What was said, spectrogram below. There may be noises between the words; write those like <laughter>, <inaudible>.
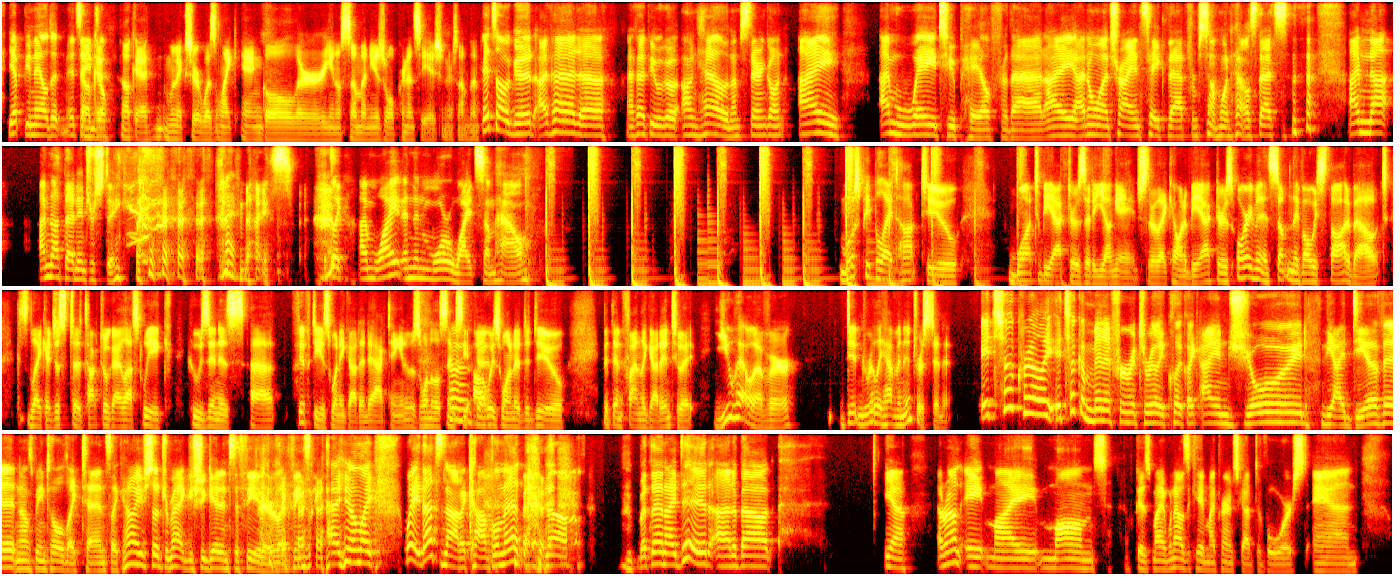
Yep, you nailed it. It's Angel. Okay. okay. We'll make sure it wasn't like Angle or, you know, some unusual pronunciation or something. It's all good. I've had uh I've had people go Angel and I'm staring going, I I'm way too pale for that. I I don't want to try and take that from someone else. That's <laughs> I'm not I'm not that interesting. <laughs> <laughs> nice. It's like I'm white and then more white somehow. Most people I talk to want to be actors at a young age. They're like, I want to be actors, or even it's something they've always thought about. Like I just uh, talked to a guy last week who's in his uh, 50s when he got into acting, and it was one of those things oh, okay. he always wanted to do, but then finally got into it. You, however, didn't really have an interest in it. It took really, it took a minute for it to really click. Like I enjoyed the idea of it, and I was being told like tens, like, "Oh, you're so dramatic, you should get into theater," like things like that. <laughs> You know, I'm like, wait, that's not a compliment. <laughs> No, but then I did at about, yeah, around eight. My mom's because my when I was a kid, my parents got divorced, and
